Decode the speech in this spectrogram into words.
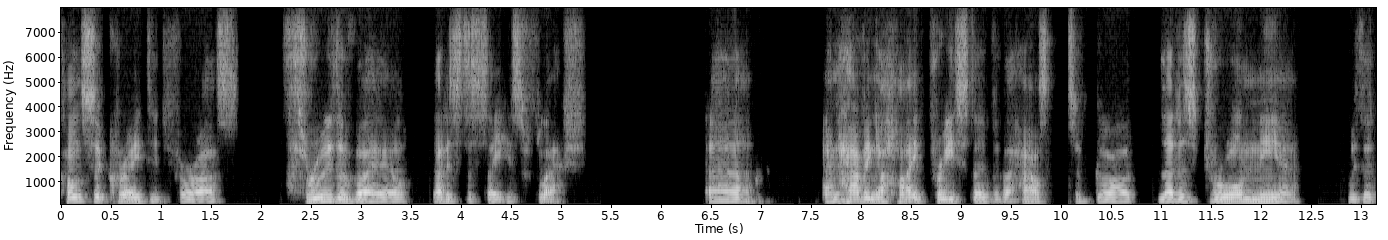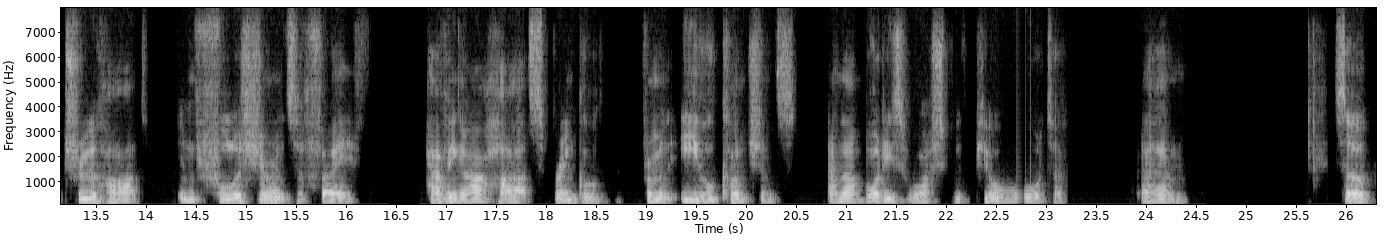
consecrated for us through the veil, that is to say, his flesh. Uh, and having a high priest over the house of God, let us draw near with a true heart in full assurance of faith, having our hearts sprinkled from an evil conscience and our bodies washed with pure water. Um, so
